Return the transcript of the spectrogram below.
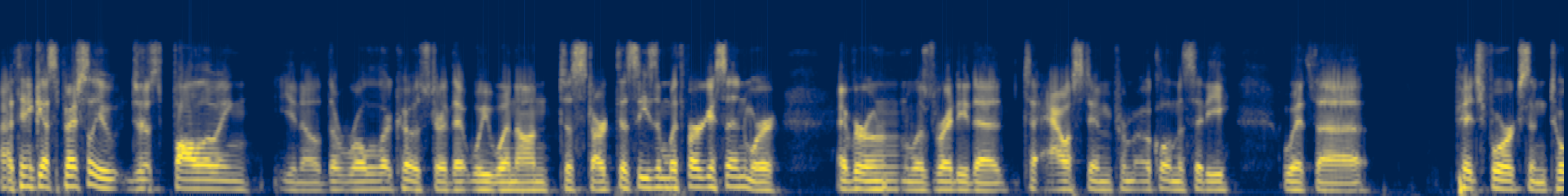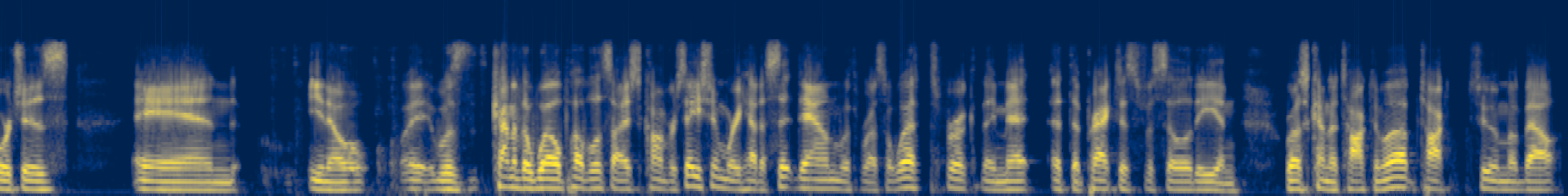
I think especially just following, you know, the roller coaster that we went on to start the season with Ferguson, where everyone was ready to to oust him from Oklahoma City with uh, pitchforks and torches, and you know, it was kind of the well publicized conversation where he had a sit down with Russell Westbrook. They met at the practice facility, and Russ kind of talked him up, talked to him about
